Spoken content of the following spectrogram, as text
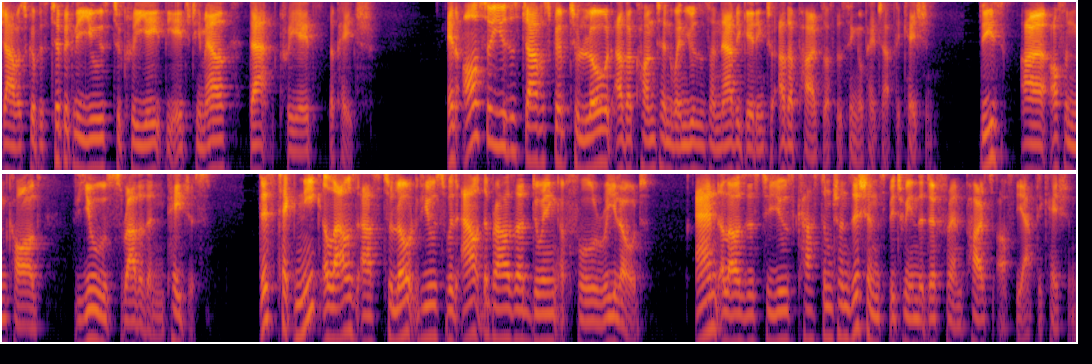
JavaScript is typically used to create the HTML that creates the page. It also uses JavaScript to load other content when users are navigating to other parts of the single page application. These are often called views rather than pages. This technique allows us to load views without the browser doing a full reload and allows us to use custom transitions between the different parts of the application.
